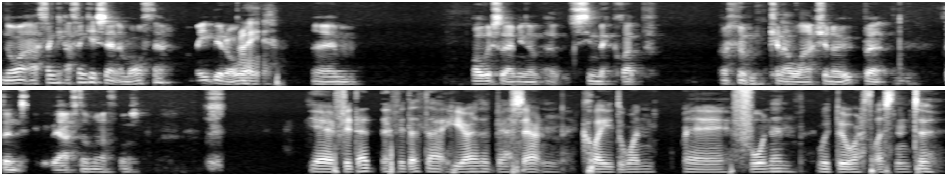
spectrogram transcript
no, I think I think he sent him off there. Might be wrong. Right. Um, obviously, I mean, I've, I've seen the clip, kind of lashing out, but didn't see what the aftermath was. Yeah, if he did if he did that here, there'd be a certain Clyde one uh, phone in would be worth listening to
